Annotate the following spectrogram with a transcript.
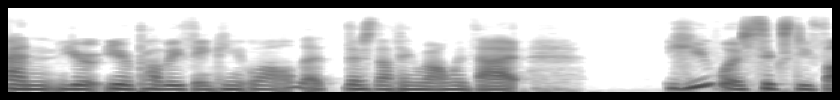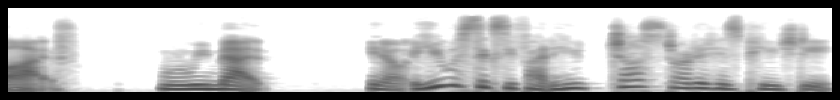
And you're you're probably thinking, well, that, there's nothing wrong with that. He was 65 when we met, you know, he was 65 and he just started his PhD.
